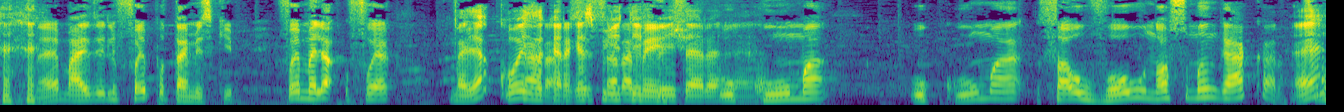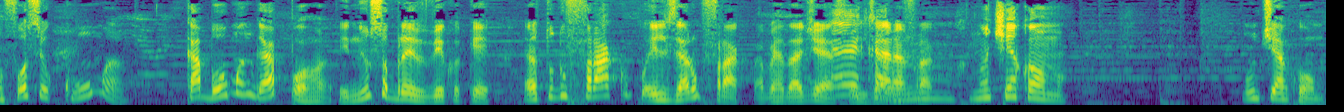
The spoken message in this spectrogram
né? Mas ele foi pro time skip. Foi melhor, foi a Melhor coisa, cara, que eles podiam ter sinceramente, feito era... o. Kuma, o Kuma salvou o nosso mangá, cara. É? Se não fosse o Kuma, acabou o mangá, porra. Ele não sobreviver com aquele. Era tudo fraco, pô. eles eram fracos. A verdade é essa, É, eles cara, eram fracos. não, não tinha como. Não tinha como.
